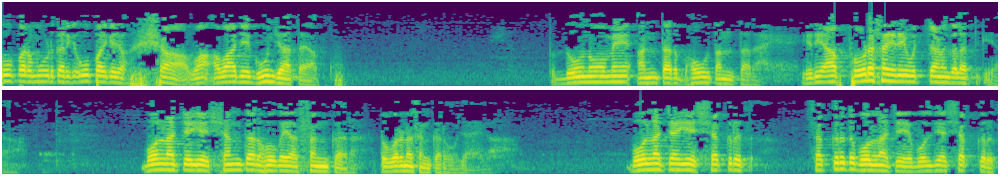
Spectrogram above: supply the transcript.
ऊपर मुड़ करके ऊपर के जाओ शाह वहाँ आवाज़ गूंज जाता है आपको। तो दोनों में अंतर बहुत अंतर है। यदि आप थोड़ा सा यदि उच्चारण गलत किया, बोलना चाहिए, शंकर हो गया शंकर तो वर्ण शंकर हो जाएगा। बोलना चाहिए, शकृत सकृत बोलना चाहिए, बोल दिया शकृत।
